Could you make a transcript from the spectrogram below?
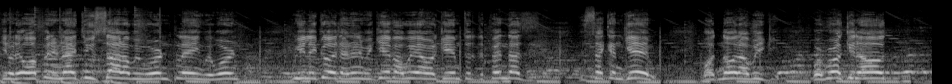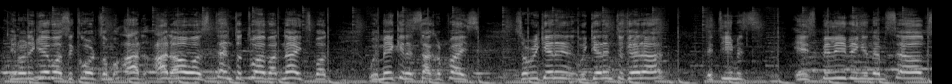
You know, the opening night you saw that we weren't playing, we weren't really good, and then we gave away our game to the defenders the second game. But now that we, we're working out, you know, they gave us the court some odd, odd hours, 10 to 12 at night, but we're making a sacrifice. So we're getting, we're getting together. The team is, is believing in themselves.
